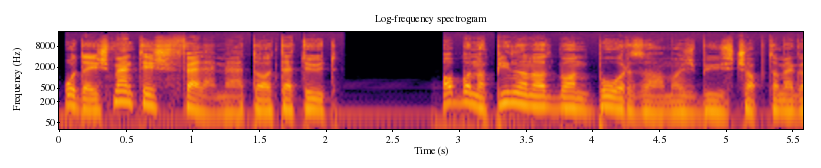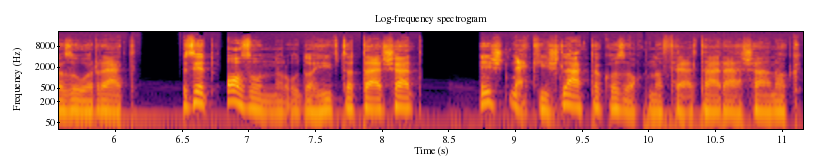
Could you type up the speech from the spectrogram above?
Oda is ment és felemelte a tetőt. Abban a pillanatban borzalmas bűz csapta meg az orrát, ezért azonnal odahívta társát, és neki is láttak az akna feltárásának.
